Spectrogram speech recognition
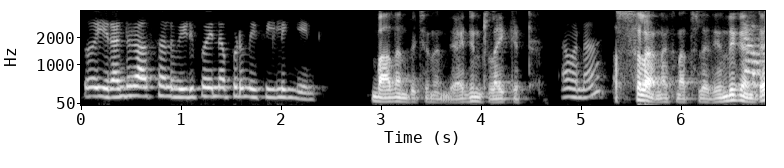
సో ఈ రెండు రాష్ట్రాలు విడిపోయినప్పుడు మీ ఫీలింగ్ ఏంటి? బాధ అనిపించిందండి ఐ డెంట్ లైక్ ఇట్. అవునా? అస్సలు నాకు నచ్చలేదు. ఎందుకంటే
